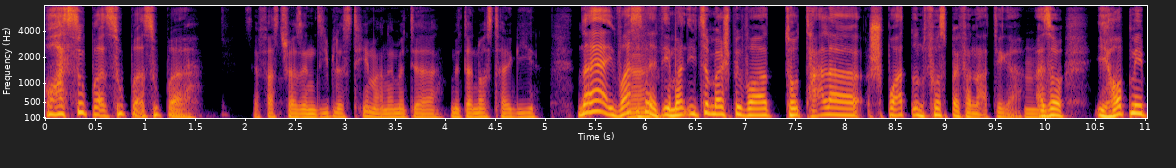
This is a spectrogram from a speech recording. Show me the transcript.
oh super, super, super. Ist ja fast schon ein sensibles Thema ne, mit, der, mit der Nostalgie. Naja, ich weiß Ja. nicht. Ich meine, ich zum Beispiel war totaler Sport- und Fußballfanatiker. Mhm. Also ich habe mich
